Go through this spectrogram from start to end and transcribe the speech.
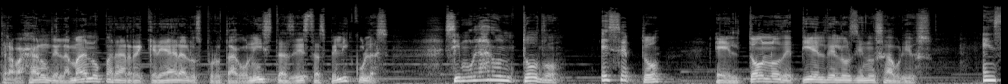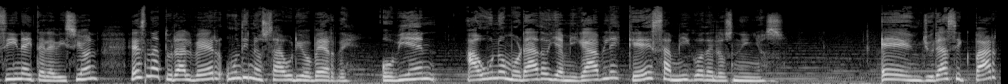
trabajaron de la mano para recrear a los protagonistas de estas películas. Simularon todo, excepto el tono de piel de los dinosaurios. En cine y televisión es natural ver un dinosaurio verde, o bien a uno morado y amigable que es amigo de los niños. En Jurassic Park,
